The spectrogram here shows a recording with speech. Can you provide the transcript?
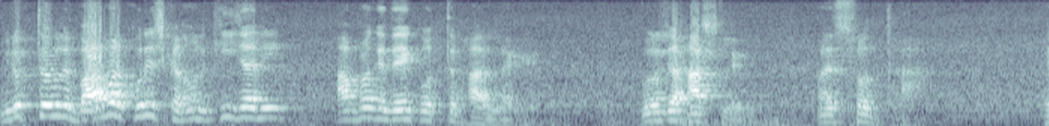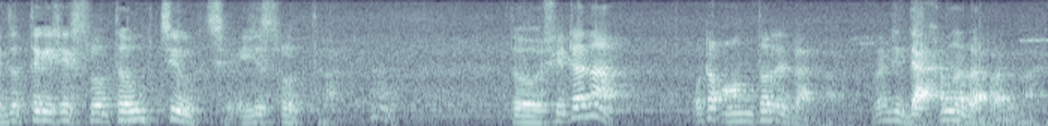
বিরক্ত বলে বারবার করিস কেন? কি জানি, আপনাকে দেখে করতে ভালো লাগে। গুরুজি হাসলেন মানে শ্রদ্ধা। ভেতর থেকে সেই শ্রদ্ধা উঠছে উঠছে, এই যে শ্রদ্ধা হ্যাঁ। তো সেটা না, ওটা অন্তরের ব্যাপার, ওটা ঠিক দেখানোর ব্যাপার নয়।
